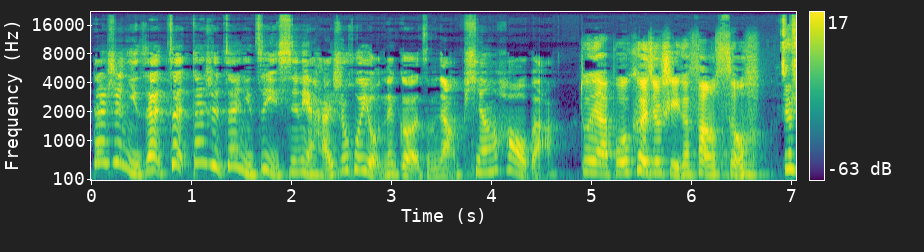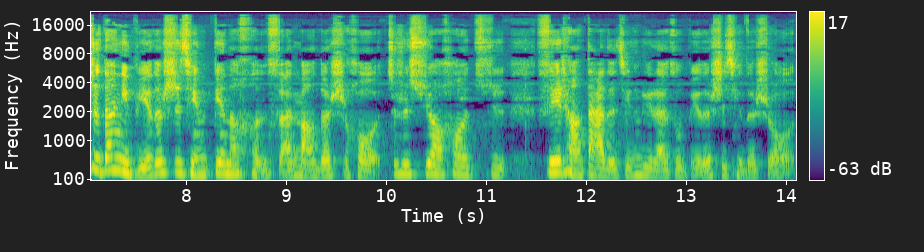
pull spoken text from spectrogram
但是你在在，但是在你自己心里还是会有那个怎么讲偏好吧？对呀，播客就是一个放松。就是当你别的事情变得很繁忙的时候，就是需要耗去非常大的精力来做别的事情的时候，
